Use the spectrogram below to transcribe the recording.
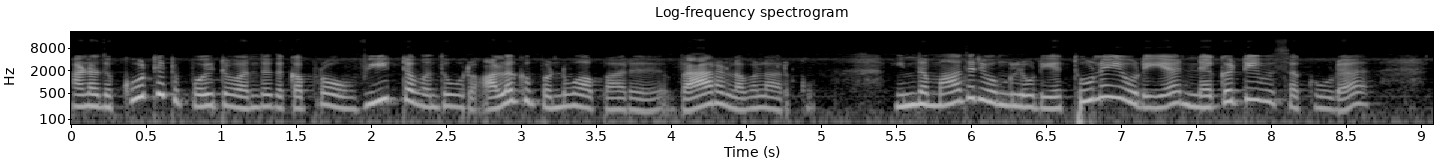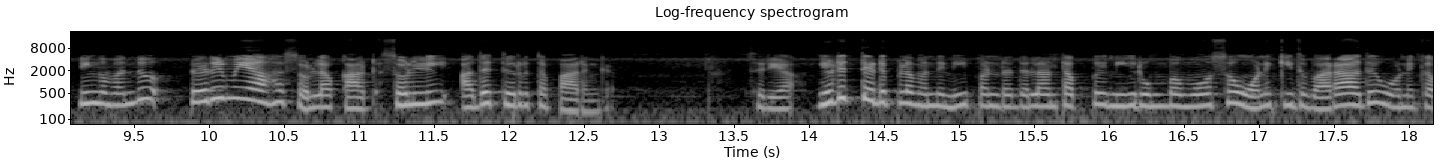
ஆனால் அதை கூட்டிகிட்டு போயிட்டு வந்ததுக்கப்புறம் வீட்டை வந்து ஒரு அழகு பண்ணுவா பாரு வேற லெவலாக இருக்கும். இந்த மாதிரி உங்களுடைய துணையுடைய நெகட்டிவ்ஸை கூட நீங்கள் வந்து பெருமையாக சொல்ல காட்டு சொல்லி அதை திருத்த பாருங்கள் சரியா? எடுத்தெடுப்பில் வந்து நீ பண்ணுறதெல்லாம் தப்பு நீ ரொம்ப மோசம் உனக்கு இது வராது உனக்கு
